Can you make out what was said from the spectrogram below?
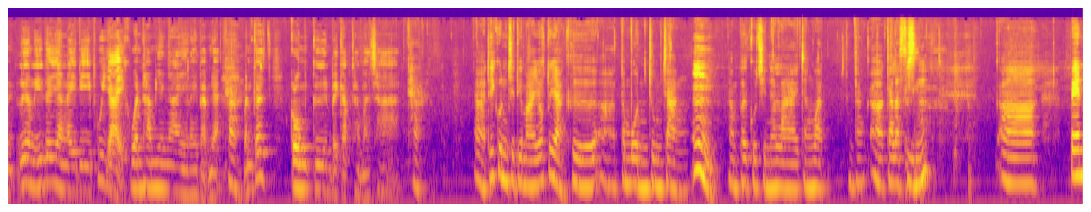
ำเรื่องนี้ได้ยังไงดี ผู้ใหญ่ควรทำยังไงอะไรแบบเนี้ยค่ะมันก็กลมกลืนไปกับธรรมชาติค่ะอ่าที่คุณจิติมายกตัวอย่างคืออาตำบลจุมจังอืมอำเภอกุชินารายจังหวัดอ่ากาลสินธุ์อ่าเป็น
